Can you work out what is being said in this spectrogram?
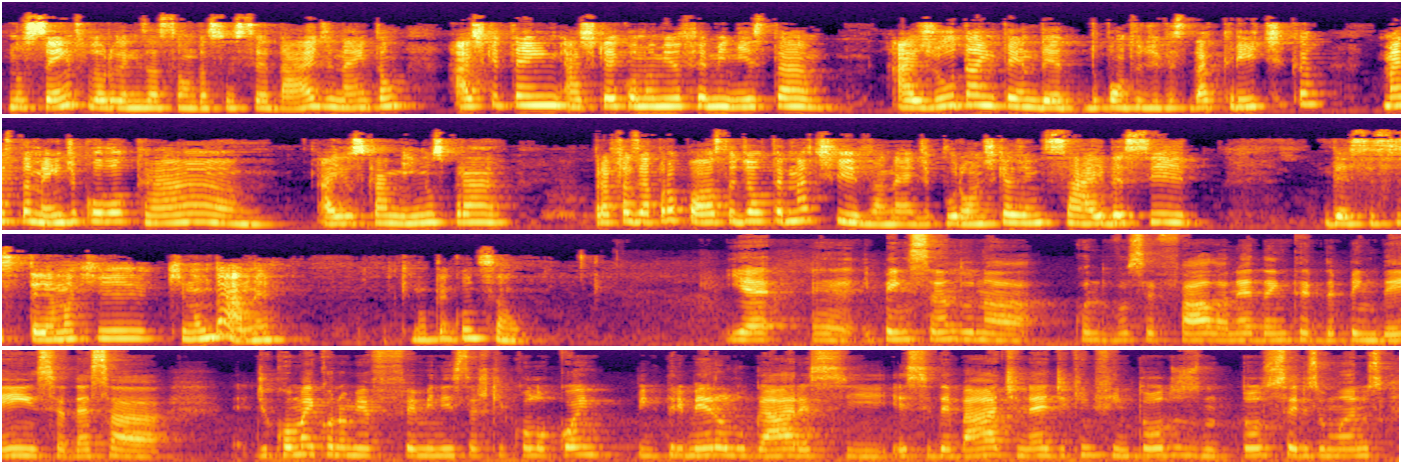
no centro da organização da sociedade, né? Então, acho que tem, acho que a economia feminista ajuda a entender do ponto de vista da crítica, mas também de colocar aí os caminhos para para fazer a proposta de alternativa, né? De por onde que a gente sai desse, desse sistema que, que não dá, né? Que não tem condição. E, é, é, e pensando na quando você fala né, da interdependência, dessa de como a economia feminista acho que colocou em, em primeiro lugar esse, esse debate, né, de que enfim todos todos os seres humanos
